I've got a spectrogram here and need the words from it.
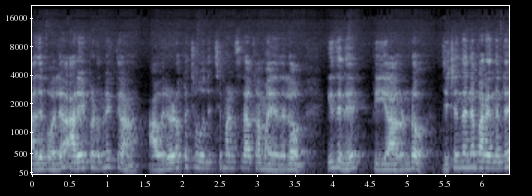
അതുപോലെ അറിയപ്പെടുന്ന വ്യക്തികളാണ്. അവരോടൊക്കെ ചോദിച്ച് മനസ്സിലാക്കാമായിരുന്നല്ലോ. ഇതിന് പി ആർ ഉണ്ടോ? ജിഷൻ തന്നെ പറയുന്നുണ്ട്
